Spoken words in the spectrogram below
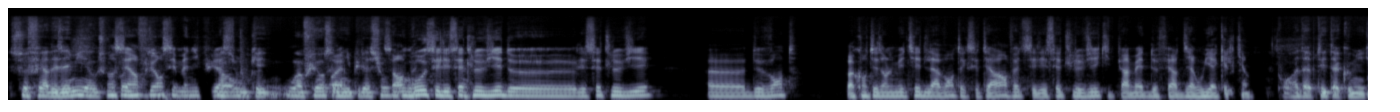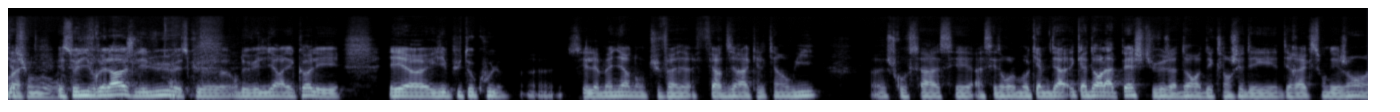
Se faire des amis là où je Non, c'est influence et Ah, manipulation. ok. Ou influence et manipulation. En gros, c'est les sept leviers de les sept leviers euh, de vente. Bah, quand tu es dans le métier de la vente, etc. En fait, c'est les sept leviers qui te permettent de faire dire oui à quelqu'un. Pour adapter ta communication. et- Et ce livre-là, je l'ai lu Ouais. parce que on devait le lire à l'école et et euh, il est plutôt cool. Euh, c'est la manière dont tu vas faire dire à quelqu'un oui. Euh, je trouve ça assez assez drôle. Moi qui, aime, qui adore la pêche, tu veux, j'adore déclencher des, des réactions des gens.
